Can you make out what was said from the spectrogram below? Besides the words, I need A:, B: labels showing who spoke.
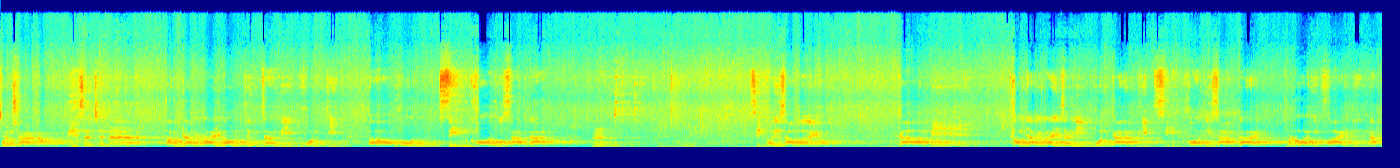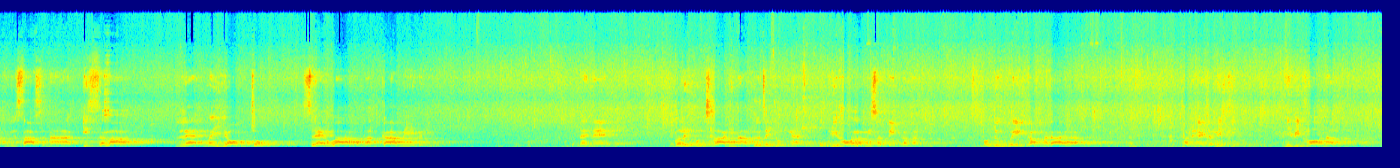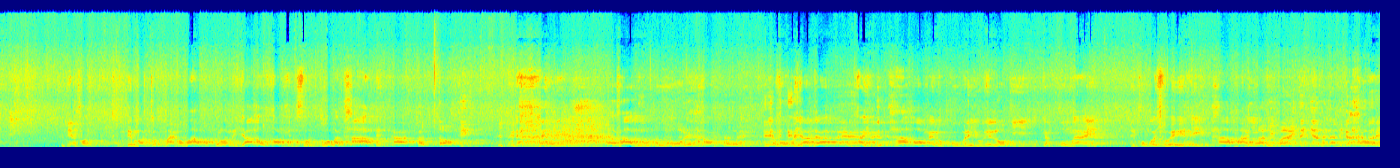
A: พุทธฉาครับ
B: วิสัชนา
A: ทำอย่างไรเราจึงจะหลีกพ้นกิจเอ่อพ้นศีลข้อที่สามได้หืมศีลข้อที่สามว่าไงครับ กาเมทำอย่างไรจะหลีกพ้นการผิดศีลข้อที่สามได้ เพราะว่าอีกฝ่ายหนึ่งนับถือศาสนาอิสลามและไม่ยอมจบ แสดงว่ากำลังกาเมกันอยู่แน่ๆ ก็เลยผลชานี่มาเพื่อจะหยุดไงหลวงปู่ที่เขากำลังมีสติแล้วนะเขาดึงตัวเองกลับมาได้แล้วทำยังไงจะไม่ผิดอันนี่วิเคราะห์นะเนี่ยเขาถึงได้มาจดหมายมาว่าผมตลอดเลยอย่าเอาความเห็นส่วนตัวมาถามเด็ดขาด
B: ก็ตอบที่
A: ไม่ได้เขาถามหลวงปู่ไม่ได้ถามผมแต่ผมพยายามจะให้นึกภาพออกไงหลวงปู่ไม่ได้อยู่ในโลกีอย่างผมไงนี่ผมก็ช่วยให้ภาพมาก
B: อธิบายตั้งเยอะขนาดนี้ก็ตอบไป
